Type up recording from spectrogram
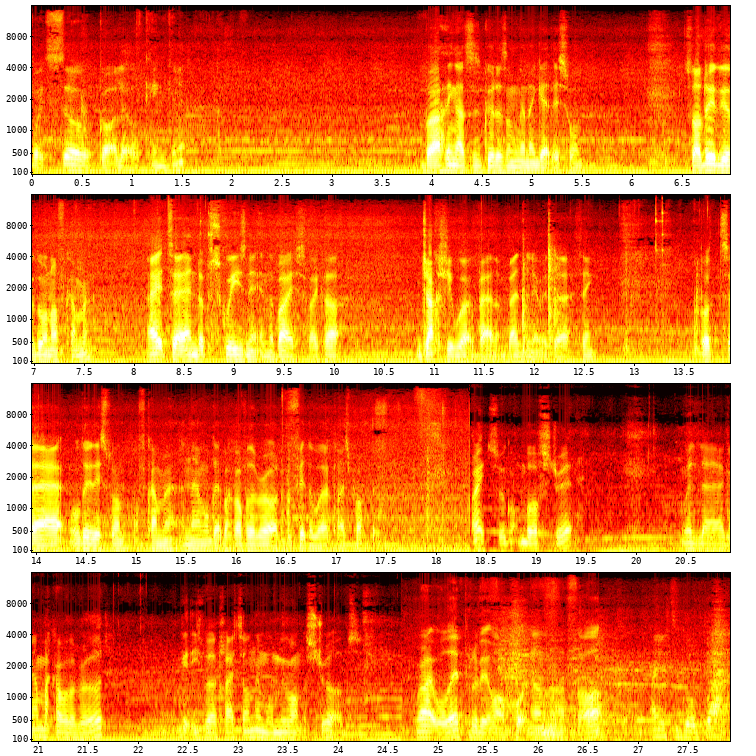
But it's still got a little kink in it. But I think that's as good as I'm gonna get this one. So I'll do the other one off camera. I had to end up squeezing it in the base like that. Which actually worked better than bending it with the thing. But uh, we'll do this one off camera and then we'll get back over the road and fit the work lights properly. Right, so we've got them both straight. We'll uh, go back over the road, get these work lights on, then we'll move on to strobes. Right, well they put a bit more putting on than I thought. I have to go back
